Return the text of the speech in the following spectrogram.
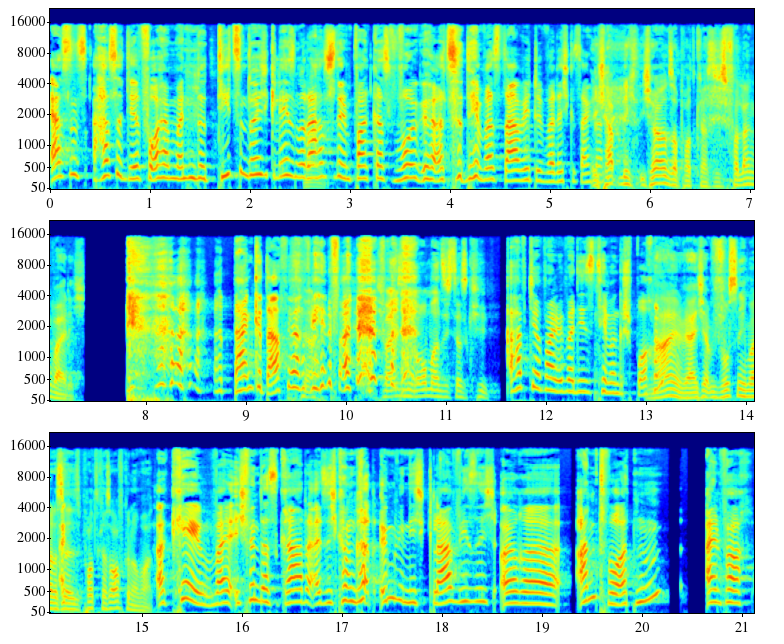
Erstens, hast du dir vorher meine Notizen durchgelesen oder Nein. hast du den Podcast wohl gehört zu dem, was David über dich gesagt hat? Ich habe nicht, ich höre unseren Podcast, das ist voll langweilig. Danke dafür auf Ja. jeden Fall. Ich weiß nicht, warum man sich das gibt. Habt ihr mal über dieses Thema gesprochen? Nein, ich, ich wusste nicht mal, dass er den Podcast aufgenommen hat. Okay, weil ich finde das gerade, also ich komme gerade irgendwie nicht klar, wie sich eure Antworten einfach,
